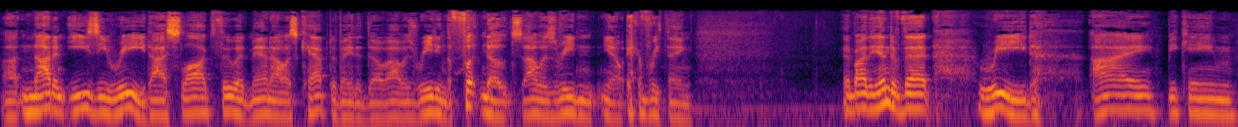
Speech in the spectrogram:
Uh, not an easy read. I slogged through it, man. I was captivated, though. I was reading the footnotes. I was reading, you know, everything. And by the end of that read, I became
